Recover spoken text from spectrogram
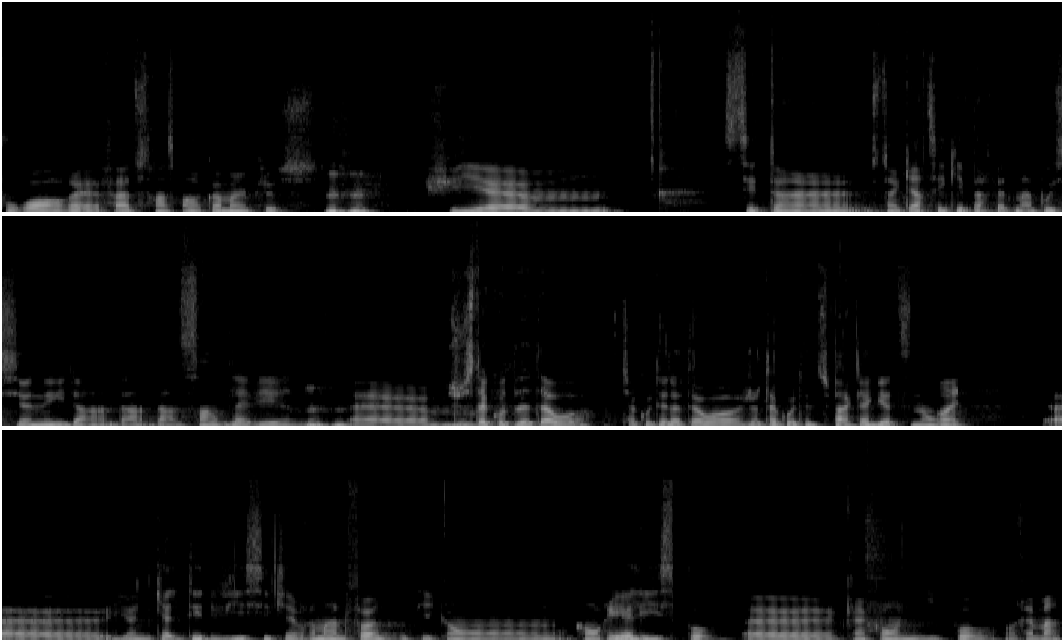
pouvoir euh, faire du transport en commun plus. Mm-hmm. Puis, c'est un, un quartier qui est parfaitement positionné dans, le centre de la ville. Mm-hmm. juste à côté d'Ottawa. Juste à côté d'Ottawa, juste à côté du parc La Gatineau. Ouais. il y a une qualité de vie ici qui est vraiment le fun, puis qu'on ne réalise pas quand on n'y est pas vraiment.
